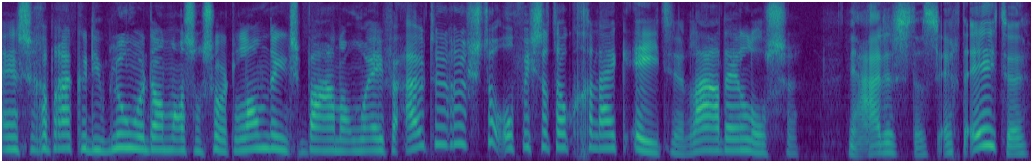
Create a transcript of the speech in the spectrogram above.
En ze gebruiken die bloemen dan als een soort landingsbanen om even uit te rusten? Of is dat ook gelijk eten, laden en lossen? Ja, dus dat is echt eten.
